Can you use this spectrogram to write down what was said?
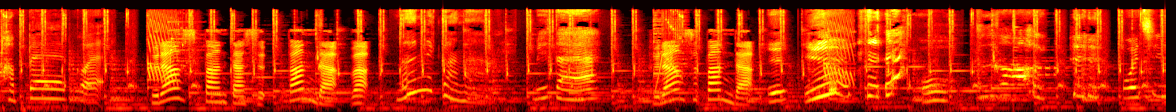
カペーエコフランスパンタスパンダは何かな見てフランスパンダええおすごい美味し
